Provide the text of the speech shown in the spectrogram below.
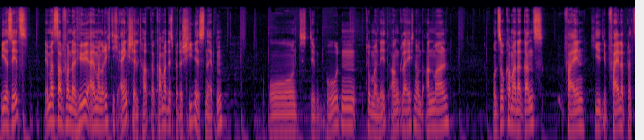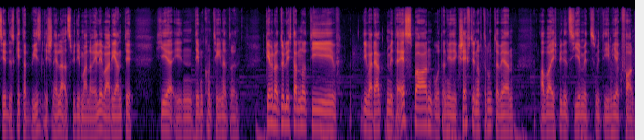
Wie ihr seht, wenn man es dann von der Höhe einmal richtig eingestellt hat, dann kann man das bei der Schiene snappen. Und den Boden tun wir nicht angleichen und anmalen. Und so kann man dann ganz fein hier die Pfeiler platzieren. Das geht dann wesentlich schneller als wie die manuelle Variante hier in dem Container drin. Geben natürlich dann nur die, die Varianten mit der S-Bahn, wo dann hier die Geschäfte noch drunter wären. Aber ich bin jetzt hier mit, mit dem hier gefahren,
